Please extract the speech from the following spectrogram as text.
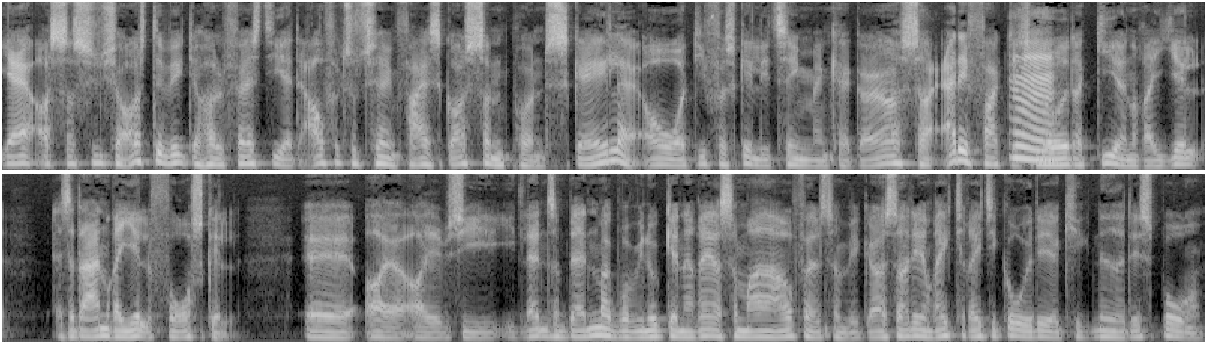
Ja, og så synes jeg også, det er vigtigt at holde fast i, at affaldssortering faktisk også sådan på en skala over de forskellige ting, man kan gøre, så er det faktisk mm. noget, der giver en reel, altså der er en reel forskel. Øh, og, og jeg vil sige, i et land som Danmark, hvor vi nu genererer så meget affald, som vi gør, så er det en rigtig, rigtig god idé at kigge ned ad det spor.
